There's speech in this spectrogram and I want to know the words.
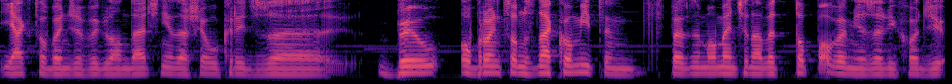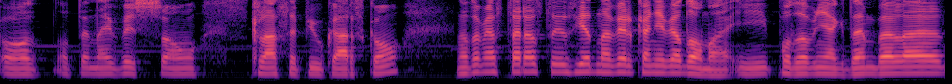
jak to będzie wyglądać. Nie da się ukryć, że był obrońcą znakomitym, w pewnym momencie nawet topowym, jeżeli chodzi o, o tę najwyższą klasę piłkarską. Natomiast teraz to jest jedna wielka niewiadoma i podobnie jak Dembele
